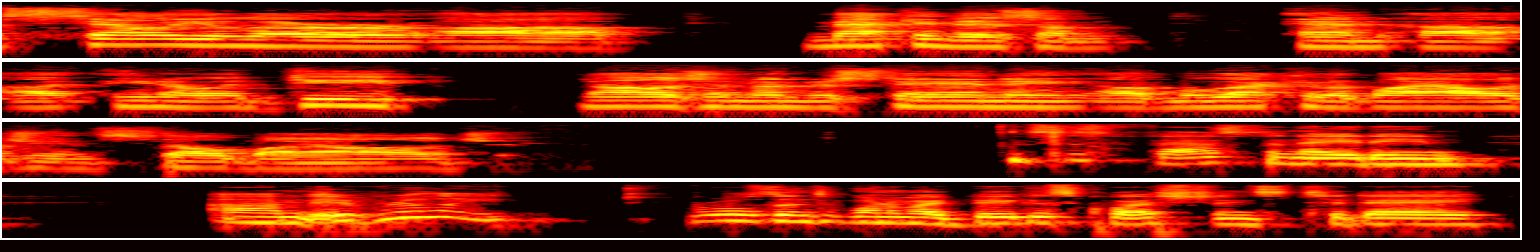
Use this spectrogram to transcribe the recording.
a cellular uh, mechanism and, uh, a, you know, a deep knowledge and understanding of molecular biology and cell biology. This is fascinating. Um, it really rolls into one of my biggest questions today.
